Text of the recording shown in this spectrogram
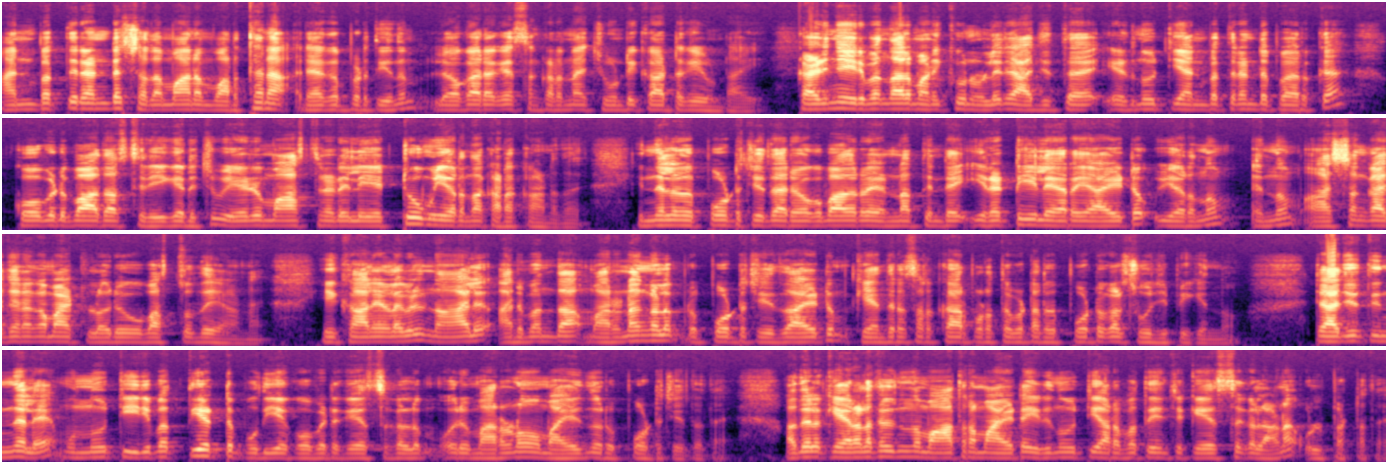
അൻപത്തിരണ്ട് ശതമാനം വർധന രേഖപ്പെടുത്തിയെന്നും ലോകാരോഗ്യ സംഘടന ചൂണ്ടിക്കാട്ടുകയുണ്ടായി. കഴിഞ്ഞ ഇരുപത്തിനാല് മണിക്കൂറിനുള്ളിൽ രാജ്യത്ത് എഴുന്നൂറ്റി അൻപത്തിരണ്ട് പേർക്ക് കോവിഡ് ബാധ സ്ഥിരീകരിച്ചു. ഏഴ് മാസത്തിനിടയിലെ ഏറ്റവും ഉയർന്ന കണക്കാണിത്. ഇന്നലെ റിപ്പോർട്ട് ചെയ്ത രോഗബാധയുടെ എണ്ണത്തിന്റെ ഇരട്ടിയിലേറെയായിട്ട് ഉയർന്നു എന്നും ആശങ്കാജനകമായിട്ടുള്ള ഒരു വസ്തുതയാണ്. ഈ കാലയളവിൽ നാല് അനുബന്ധ മരണങ്ങളും റിപ്പോർട്ട് ചെയ്തതായിട്ടും കേന്ദ്ര സർക്കാർ പുറത്തുവിട്ട റിപ്പോർട്ടുകൾ സൂചിപ്പിക്കുന്നു. രാജ്യത്ത് ഇന്നലെ മുന്നൂറ്റി ഇരുപത്തിയെട്ട് പുതിയ കോവിഡ് കേസുകളും ഒരു മരണവുമായിരുന്നു റിപ്പോർട്ട് ചെയ്തത്. അതിൽ കേരളത്തിൽ നിന്ന് മാത്രമായിട്ട് ഇരുന്നൂറ്റി അറുപത്തിയഞ്ച് കേസുകളാണ് ഉൾപ്പെട്ടത്.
